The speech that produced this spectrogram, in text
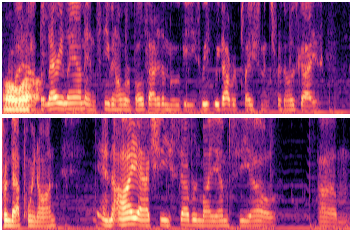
Oh, but, wow. uh, but Larry Lam and Stephen Ho were both out of the movies. We we got replacements for those guys from that point on, and I actually severed my MCL um,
